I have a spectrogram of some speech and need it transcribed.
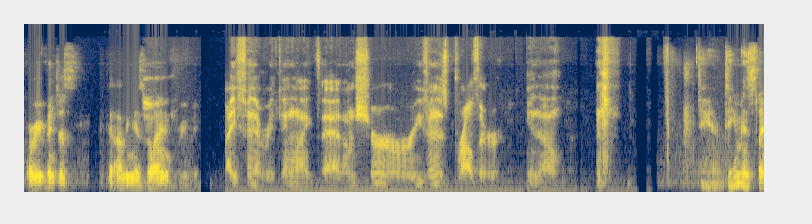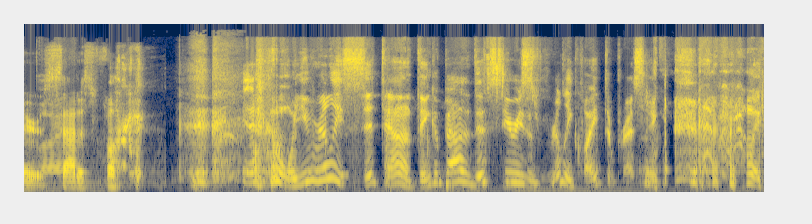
or even just having his wife. wife and everything like that. I'm sure, or even his brother. You know, Damn, Demon Slayer is But- sad as fuck. When you really sit down and think about it, this series is really quite depressing. like,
